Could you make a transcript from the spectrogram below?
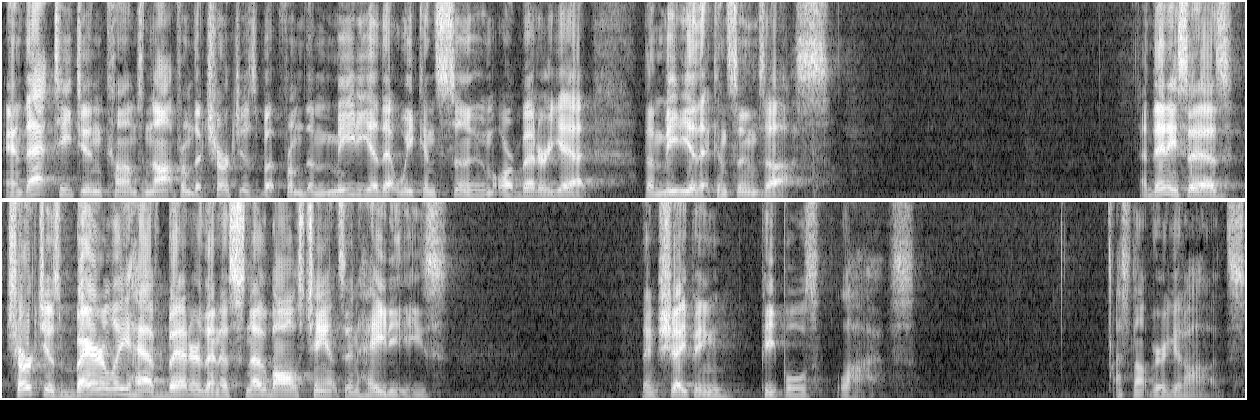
and that teaching comes not from the churches, but from the media that we consume, or better yet, the media that consumes us. And then he says, churches barely have better than a snowball's chance in Hades than shaping people's lives. That's not very good odds.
